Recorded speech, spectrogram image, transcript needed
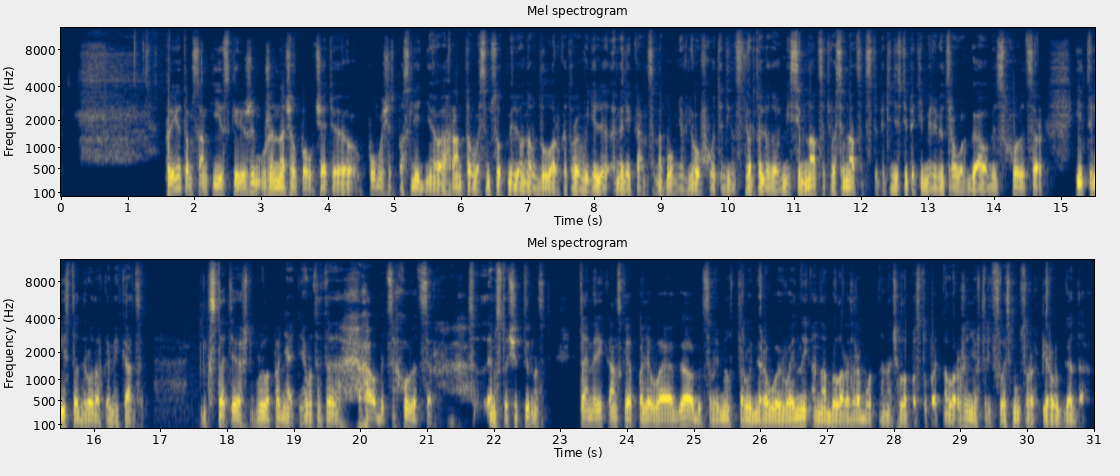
При этом сам киевский режим уже начал получать э, помощь из последнего гранта в 800 миллионов долларов, который выделили американцы. Напомню, в него входит 11 вертолетов Ми-17, 18 155 миллиметровых гаубиц «Ховицер» и 300 дронов «Камикадзе». Кстати, чтобы было понятнее, вот это гаубица «Ховицер» М114 это американская полевая гаубица времен Второй мировой войны. Она была разработана и начала поступать на вооружение в 1938-1941 годах.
